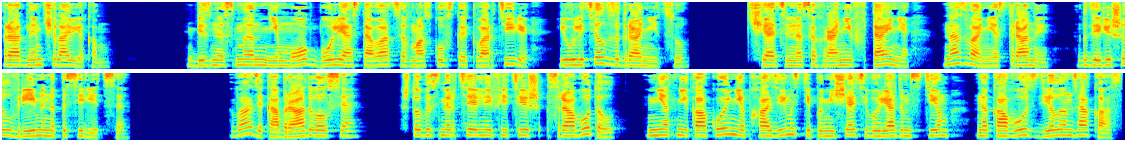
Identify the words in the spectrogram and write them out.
родным человеком. Бизнесмен не мог более оставаться в московской квартире и улетел за границу, тщательно сохранив в тайне название страны, где решил временно поселиться. Вадик обрадовался. Чтобы смертельный фетиш сработал, нет никакой необходимости помещать его рядом с тем, на кого сделан заказ.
